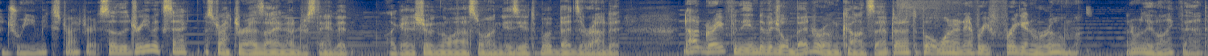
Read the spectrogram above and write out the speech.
A dream extractor? So the dream extractor, as I understand it, like I showed in the last one, is you have to put beds around it. Not great for the individual bedroom concept. I'd have to put one in every friggin' room. I don't really like that.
